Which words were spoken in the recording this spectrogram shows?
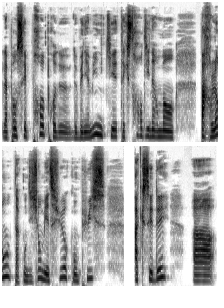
la pensée propre de, de Benjamin, qui est extraordinairement parlante, à condition, bien sûr, qu'on puisse accéder à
